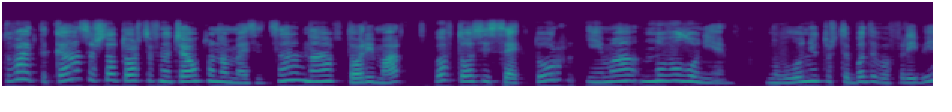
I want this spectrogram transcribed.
Това е така, защото още в началото на месеца, на 2 март, в този сектор има новолуние. Новолунието ще бъде в Риби,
